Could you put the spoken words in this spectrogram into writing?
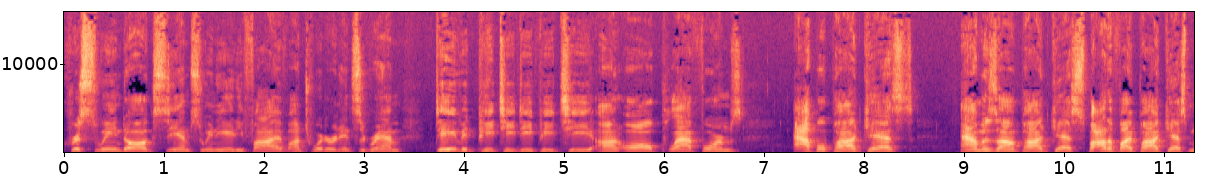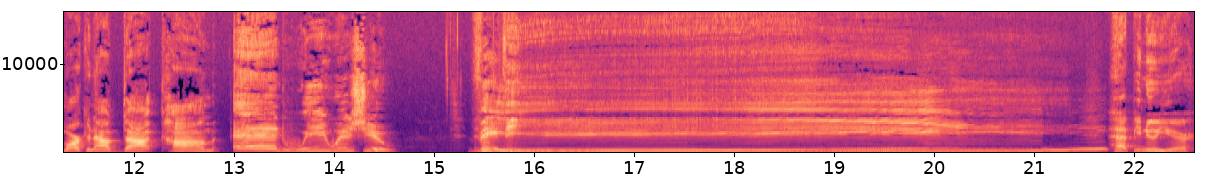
Chris Sweendog, CM Sweeney85 on Twitter and Instagram. David PTDPT on all platforms. Apple Podcasts, Amazon Podcast, Spotify Podcast, markingout.com. And we wish you the Happy New Year.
